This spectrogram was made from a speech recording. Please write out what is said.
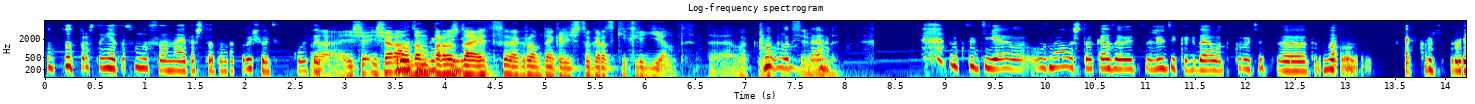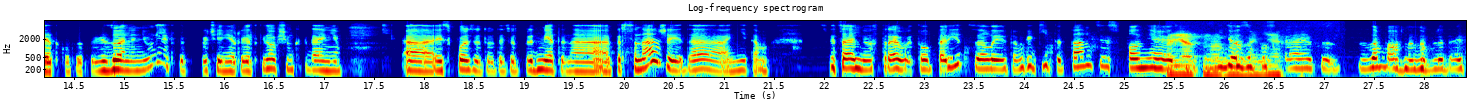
тут, тут просто нет смысла на это что-то накручивать. Какую-то да, еще, еще рандом порождает огромное количество городских легенд да, вокруг вот, всего. Да. Ну, кстати, я узнала, что, оказывается, люди, когда вот крутят, э, ну, как крутят рулетку, это визуально не выглядит как включение рулетки, но, в общем, когда они а, используют вот эти вот предметы на персонажей, да, они там специально устраивают алтари целые, там какие-то танцы исполняют, Приятно, видео запускают. Забавно наблюдать.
